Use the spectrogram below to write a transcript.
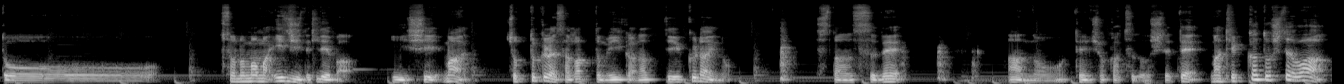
と、そのまま維持できればいいし、まあ、ちょっとくらい下がってもいいかなっていうくらいのスタンスで、あの、転職活動してて、まあ、結果としては、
